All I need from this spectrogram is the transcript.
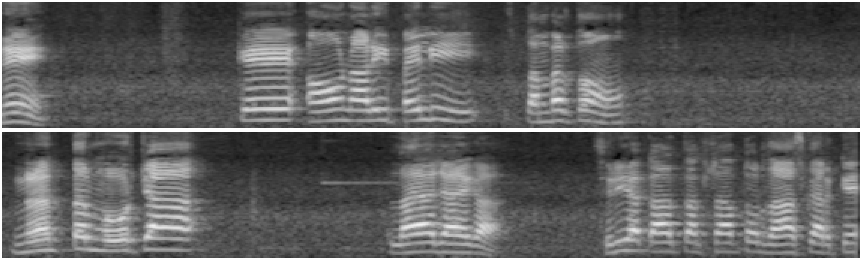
ਨੇ, ਕਿ ਆਉਣ ਵਾਲੀ ਪਹਿਲੀ ਸਤੰਬਰ ਤੋਂ ਨਿਰੰਤਰ ਮੋਰਚਾ ਲਾਇਆ ਜਾਏਗਾ। ਸ੍ਰੀ ਅਕਾਲ ਤਖਤ ਸਾਹਿਬ ਤੋਂ ਅਰਦਾਸ ਕਰਕੇ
